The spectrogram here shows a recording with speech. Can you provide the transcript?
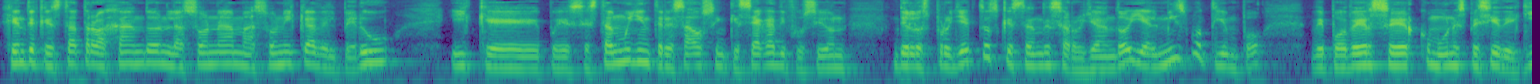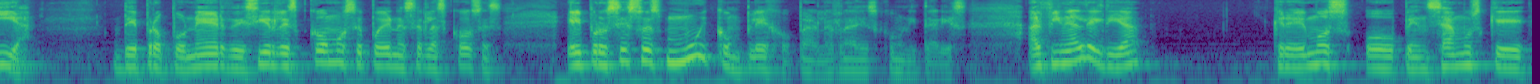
gente que está trabajando en la zona amazónica del Perú y que pues están muy interesados en que se haga difusión de los proyectos que están desarrollando y al mismo tiempo de poder ser como una especie de guía de proponer, de decirles cómo se pueden hacer las cosas. El proceso es muy complejo para las radios comunitarias. Al final del día, creemos o pensamos que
